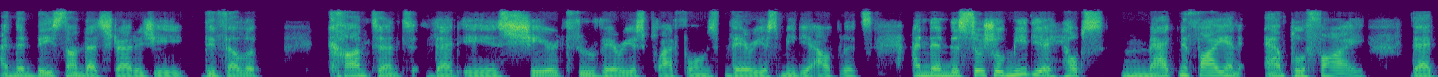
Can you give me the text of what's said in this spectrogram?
And then, based on that strategy, develop content that is shared through various platforms, various media outlets. And then the social media helps magnify and amplify that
